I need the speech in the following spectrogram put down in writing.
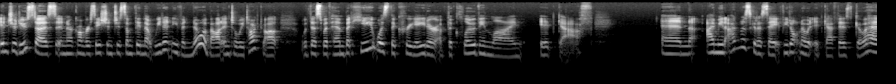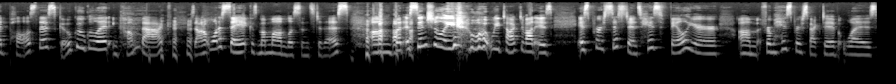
introduced us in our conversation to something that we didn't even know about until we talked about with this with him. But he was the creator of the clothing line IDGAF. And I mean, I'm just going to say if you don't know what IDGAF is, go ahead, pause this, go Google it, and come back. Because I don't want to say it because my mom listens to this. Um, but essentially, what we talked about is, is persistence. His failure, um, from his perspective, was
